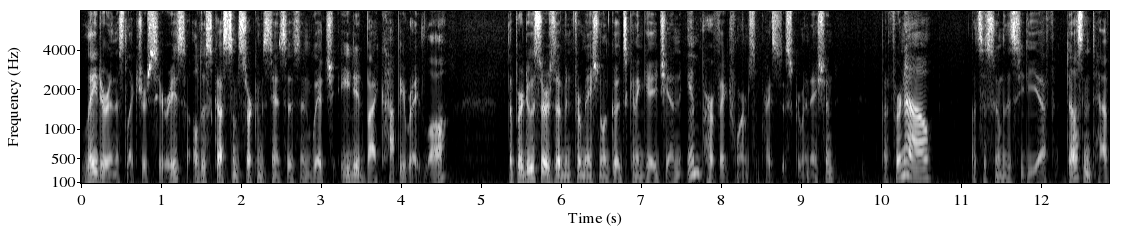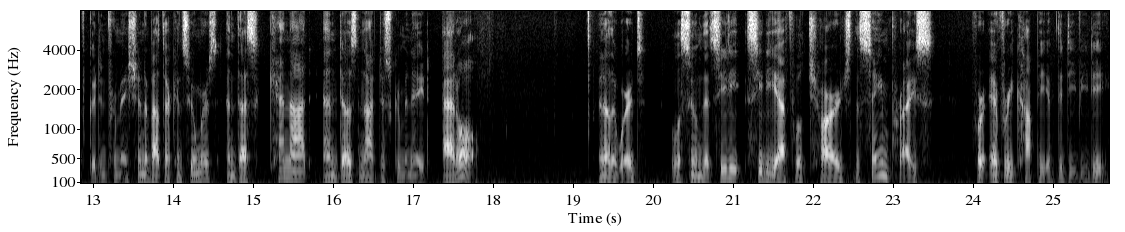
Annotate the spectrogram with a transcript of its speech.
Later in this lecture series, I'll discuss some circumstances in which, aided by copyright law, the producers of informational goods can engage in imperfect forms of price discrimination, but for now, let's assume the CDF doesn't have good information about their consumers and thus cannot and does not discriminate at all. In other words, we'll assume that CD CDF will charge the same price for every copy of the DVD.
